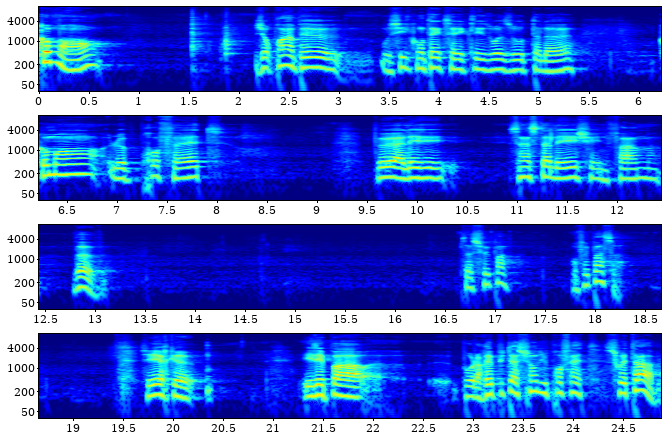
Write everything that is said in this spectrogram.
Comment, je reprends un peu aussi le contexte avec les oiseaux tout à l'heure, comment le prophète peut aller s'installer chez une femme veuve? Ça ne se fait pas. On ne fait pas ça. C'est-à-dire que il n'est pas, pour la réputation du prophète, souhaitable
